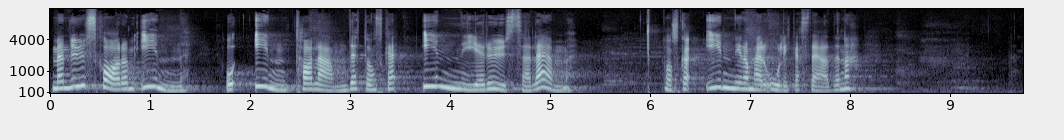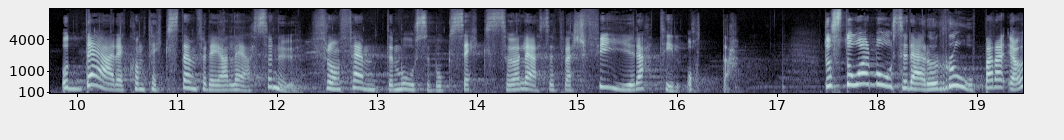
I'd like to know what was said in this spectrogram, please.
men nu ska de in och inta landet. De ska in i Jerusalem. De ska in i de här olika städerna. Och där är kontexten för det jag läser nu, från femte Mosebok 6, så jag läser vers 4 till 8. Då står Mose där och ropar, jag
